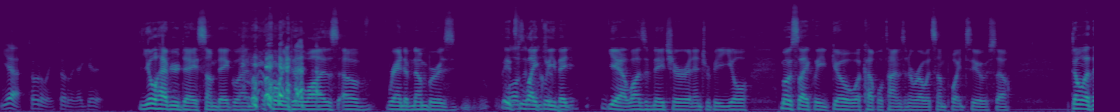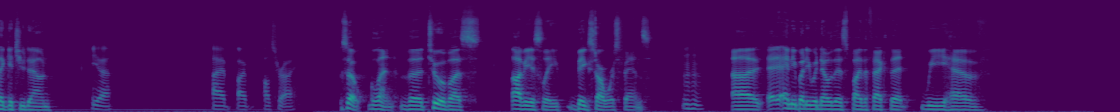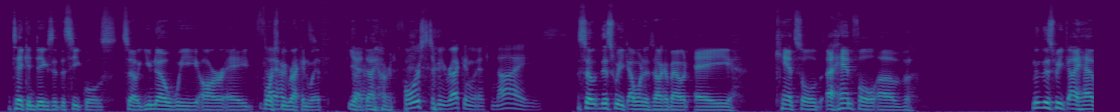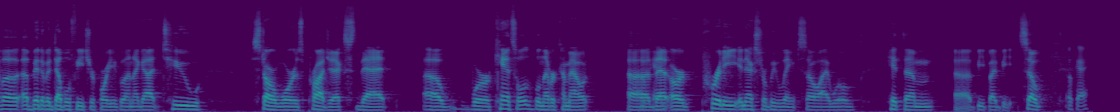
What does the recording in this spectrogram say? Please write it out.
Yeah, totally, totally. I get it. You'll have your day someday, Glenn. According to the laws of random numbers, it's Laws likely that yeah, laws of nature and entropy, you'll most likely go a couple times in a row at some point too. So don't let that get you down. Yeah. I I I'll try. So, Glenn, the two of us, obviously big Star Wars fans. Mm-hmm. Uh, anybody would know this by the fact that we have taken digs at the sequels. So you know we are a force to be reckoned fans. with. Yeah, die hard. Force to be reckoned with. Nice. So this week I wanted to talk about a canceled, a handful of. This week I have a, a bit of a double feature for you, Glenn. I got two Star Wars projects that uh, were canceled, will never come out, uh, Okay. that are pretty inexorably linked. So I will hit them uh, beat by beat. So Okay.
